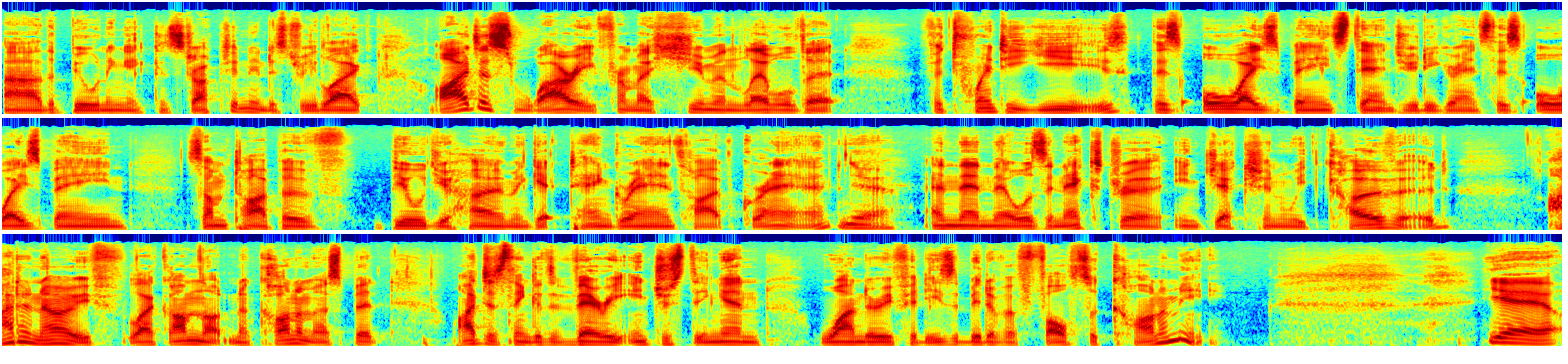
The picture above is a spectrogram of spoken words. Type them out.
uh, the building and construction industry? Like, I just worry from a human level that for 20 years, there's always been stamp duty grants. There's always been some type of build your home and get 10 grand type grant. Yeah. And then there was an extra injection with COVID. I don't know if, like, I'm not an economist, but I just think it's very interesting and wonder if it is a bit of a false economy. Yeah,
